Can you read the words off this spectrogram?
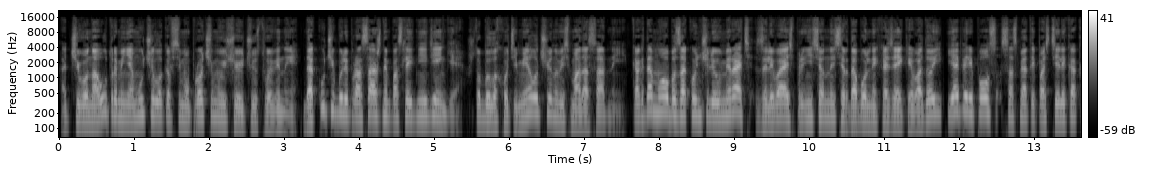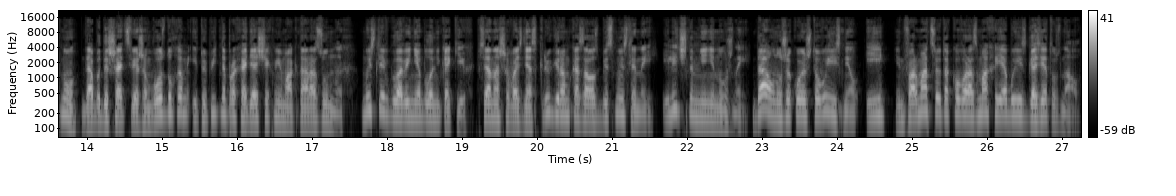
отчего на утро меня мучило ко всему прочему еще и чувство вины. До кучи были просажены последние деньги, что было хоть и мелочью, но весьма досадной. Когда мы оба закончили умирать, заливаясь принесенной сердобольной хозяйкой водой, я переполз со смятой постели к окну, дабы дышать свежим воздухом и тупить на проходящих мимо окна разумных. Мыслей в голове не было никаких. Вся наша возня с Крюгером казалась бессмысленной и лично мне ненужной. Да, он уже кое-что выяснил, и... Информация Информацию такого размаха я бы из газет узнал.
